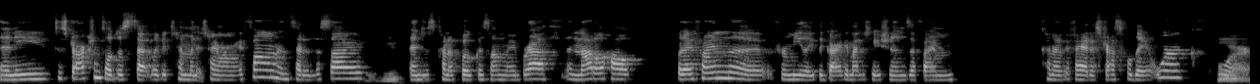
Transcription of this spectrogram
any distractions. I'll just set like a 10 minute timer on my phone and set it aside mm-hmm. and just kind of focus on my breath and that'll help. But I find the, for me, like the guided meditations, if I'm kind of, if I had a stressful day at work or.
